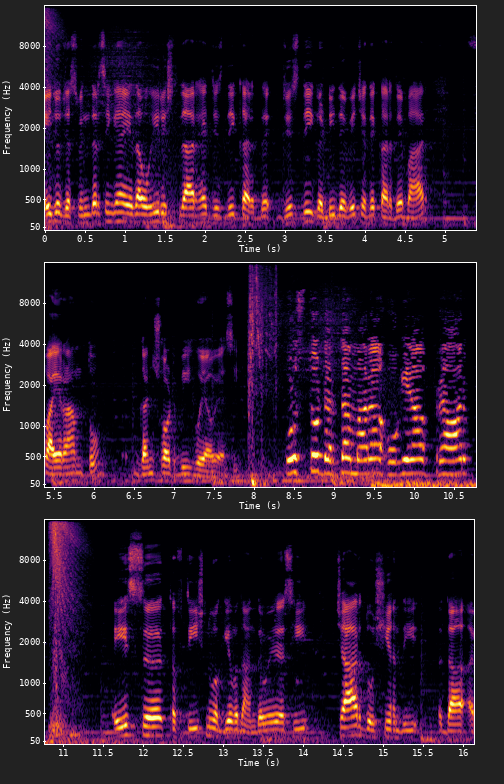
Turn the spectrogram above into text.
ਇਹ ਜੋ ਜਸਵਿੰਦਰ ਸਿੰਘ ਹੈ ਇਹਦਾ ਉਹੀ ਰਿਸ਼ਤੇਦਾਰ ਹੈ ਜਿਸ ਦੀ ਘਰ ਦੇ ਜਿਸ ਦੀ ਗੱਡੀ ਦੇ ਵਿੱਚ ਇਹਦੇ ਘਰ ਦੇ ਬਾਹਰ ਫਾਇਰਆਰਮ ਤੋਂ ਗਨ ਸ਼ਾਟ ਵੀ ਹੋਇਆ ਹੋਇਆ ਸੀ। ਪੁਲਿਸ ਤੋਂ ਡਰਦਾ ਮਾਰਾ ਹੋ ਗਿਆ ਫਰਾਰ। ਇਸ ਤਫਤੀਸ਼ ਨੂੰ ਅੱਗੇ ਵਧਾਉਂਦੇ ਹੋਏ ਅਸੀਂ ਚਾਰ ਦੋਸ਼ੀਆਂ ਦੀ ਦਾ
